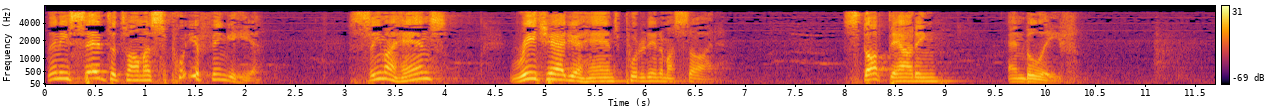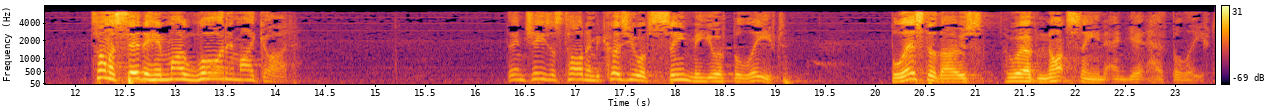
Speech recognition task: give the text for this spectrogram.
Then he said to Thomas, Put your finger here. See my hands? Reach out your hand, put it into my side. Stop doubting and believe. Thomas said to him, My Lord and my God. Then Jesus told him, Because you have seen me, you have believed. Blessed are those who have not seen and yet have believed.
